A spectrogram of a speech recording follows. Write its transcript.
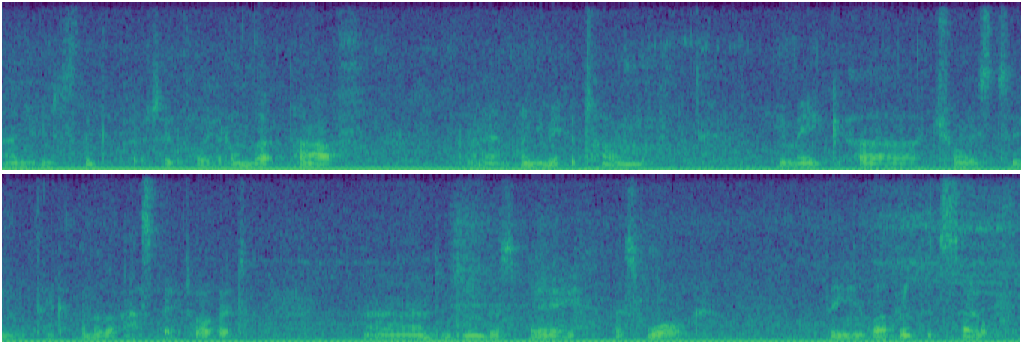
and you can just think about it while you're on that path. And then when you make a turn you make a choice to think of another aspect of it. And in doing this way, this walk, the labyrinth itself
